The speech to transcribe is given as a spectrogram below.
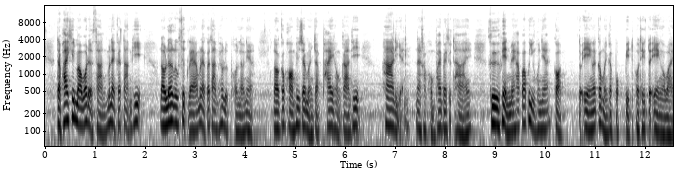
ๆ แต่ไพ่ขึ้นมาว่าเดือะซันเมื่อไหร่ก็ตามที่เราเลิกรู้สึกแล้วเมื่อไหร่ก็ตามที่เราหลุดพ้นแล้วเนี่ยเราก็พร้อมที่จะเหมือนกับไพ่ของการที่ ห้าเหรียญนะครับผมไพ่ใบสุดท้าย คือเห็นไหมครับว่าผู้หญิงคนนี้กอดตัวเองแล้วก็เหมือนกับปกปิดโปรเทคตัวเองเอาไว้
